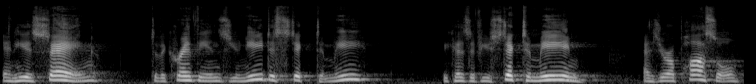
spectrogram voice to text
and he is saying to the Corinthians, You need to stick to me, because if you stick to me as your apostle,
